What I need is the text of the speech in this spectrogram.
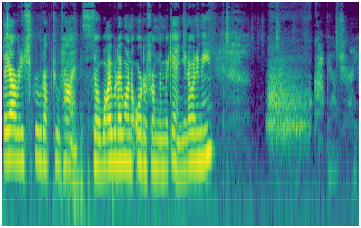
they already screwed up two times. So why would I want to order from them again? You know what I mean? Calm down, Sherry.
